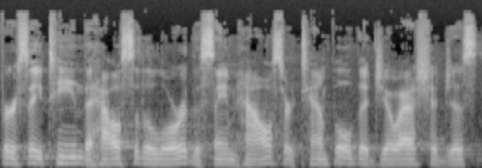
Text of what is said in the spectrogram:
verse 18, the house of the Lord, the same house or temple that Joash had just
